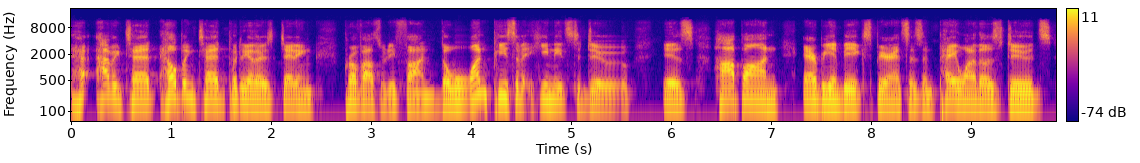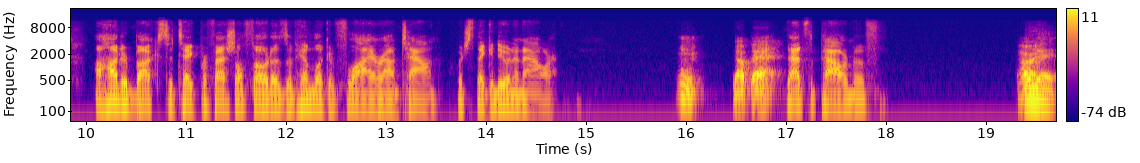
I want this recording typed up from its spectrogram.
ha- having Ted helping Ted put together his dating profiles would be fun. The one piece of it he needs to do is hop on Airbnb experiences and pay one of those dudes a hundred bucks to take professional photos of him looking fly around town, which they can do in an hour. Hmm, not bad. That's the power move. All right. okay.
